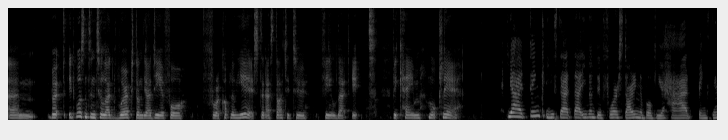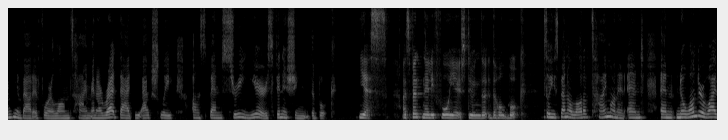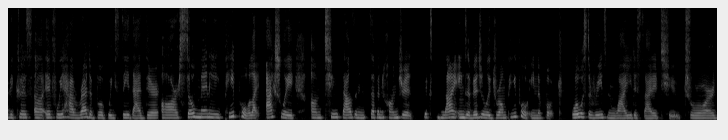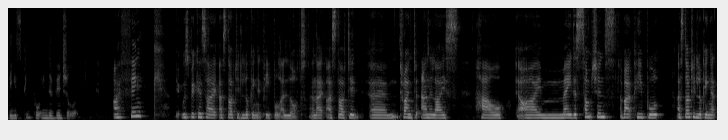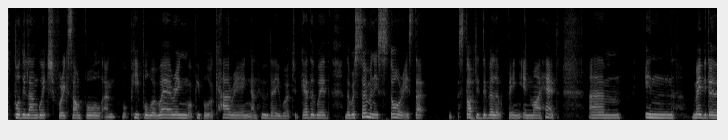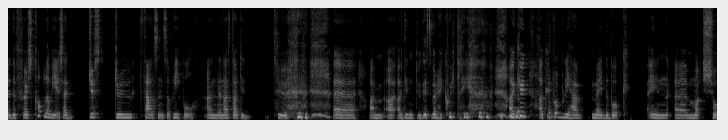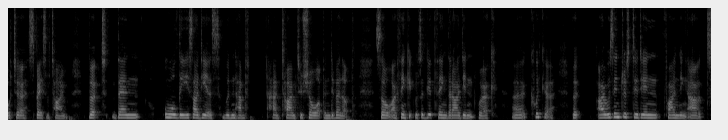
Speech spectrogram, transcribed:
Um, but it wasn't until I'd worked on the idea for for a couple of years that I started to feel that it became more clear. Yeah, I think you said that even before starting the book, you had been thinking about it for a long time. And I read that you actually uh, spent three years finishing the book. Yes, I spent nearly four years doing the, the whole book so you spend a lot of time on it and and no wonder why because uh, if we have read the book we see that there are so many people like actually um 2769 individually drawn people in the book. What was the reason why you decided to draw these people individually? I think it was because I, I started looking at people a lot and I, I started um, trying to analyze how I made assumptions about people. I started looking at body language, for example, and what people were wearing, what people were carrying, and who they were together with. There were so many stories that started developing in my head. Um, in maybe the, the first couple of years, I just drew thousands of people, and then I started to uh, I'm, I, I, didn't do this very quickly. I could I could probably have made the book in a much shorter space of time, but then all these ideas wouldn't have had time to show up and develop. So I think it was a good thing that I didn't work uh, quicker. But I was interested in finding out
